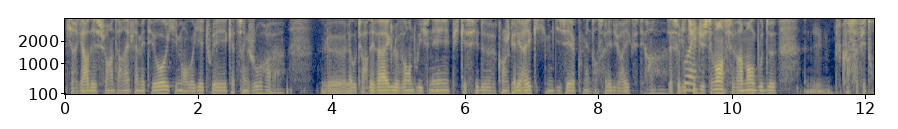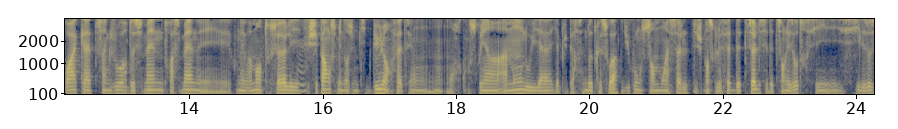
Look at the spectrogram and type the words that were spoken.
qui regardait sur internet la météo et qui m'envoyait tous les 4-5 jours le, la hauteur des vagues, le vent d'où il venait, et puis qui essayait de, quand je galérais, qui me disait combien de temps ça allait durer, etc. La solitude, Ouais. justement, c'est vraiment au bout de quand ça fait 3, 4, 5 jours, 2 semaines, 3 semaines, et qu'on est vraiment tout seul, et je sais pas, on se met dans une petite bulle en fait, et on, on- on reconstruit un, un monde où il y a, il y a plus personne d'autre que soi. Du coup, on se sent moins seul. Je pense que le fait d'être seul, c'est d'être sans les autres. Si, si les autres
